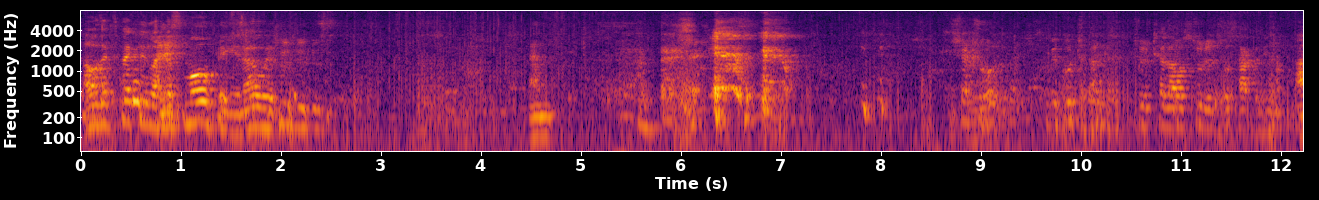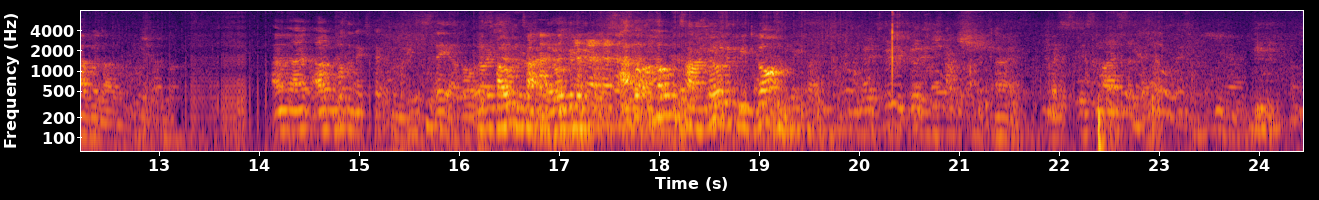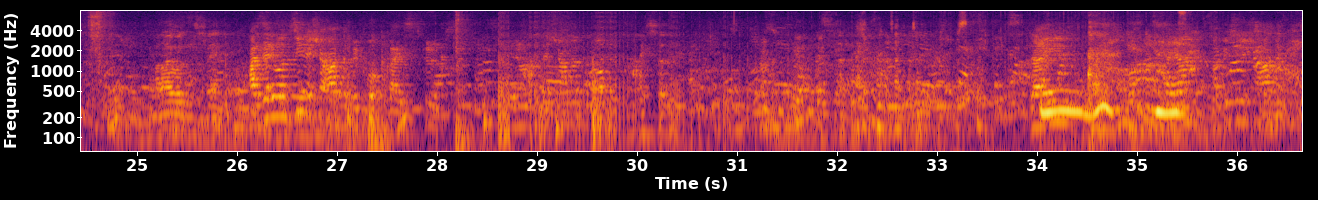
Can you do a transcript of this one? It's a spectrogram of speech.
I was expecting like a small thing, you know, with and Sheikh be good to, to tell our students what's happening. I will, I. I, wasn't expecting them to stay. I thought it's home time. They're all gonna be, I thought home time. They're all gonna be gone. It's really good. But it's, nice. But I wasn't. Has anyone seen a Shahada before, guys? Before? Diane,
